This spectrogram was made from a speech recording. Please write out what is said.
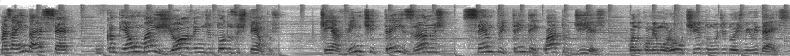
mas ainda é Seb o campeão mais jovem de todos os tempos. Tinha 23 anos, 134 dias quando comemorou o título de 2010.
